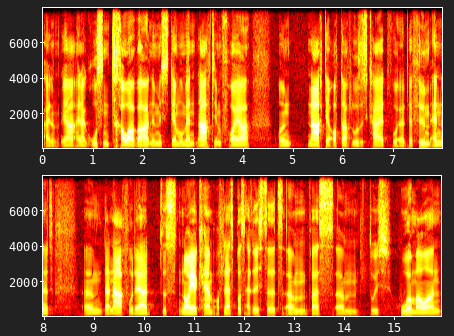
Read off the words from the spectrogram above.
ein, ja, einer großen Trauer war, nämlich der Moment nach dem Feuer und nach der Obdachlosigkeit, wo er, der Film endet. Ähm, danach wurde er das neue Camp auf Lesbos errichtet, ähm, was ähm, durch hohe Mauern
